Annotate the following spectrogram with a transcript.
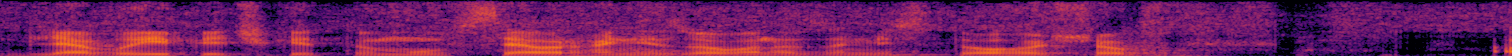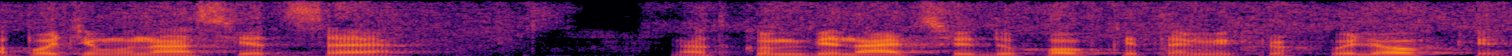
для випічки, тому все організовано замість того, щоб. А потім у нас є це над комбінацією духовки та мікрохвильовки.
